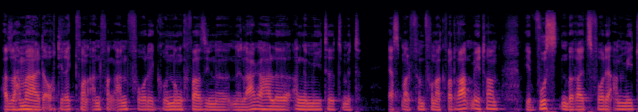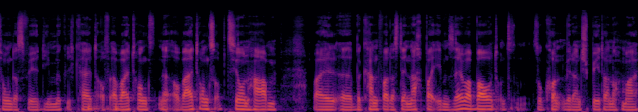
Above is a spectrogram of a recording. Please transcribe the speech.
Also haben wir halt auch direkt von Anfang an vor der Gründung quasi eine, eine Lagerhalle angemietet mit erstmal 500 Quadratmetern. Wir wussten bereits vor der Anmietung, dass wir die Möglichkeit auf Erweiterungs eine Erweiterungsoption haben, weil äh, bekannt war, dass der Nachbar eben selber baut und so konnten wir dann später nochmal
